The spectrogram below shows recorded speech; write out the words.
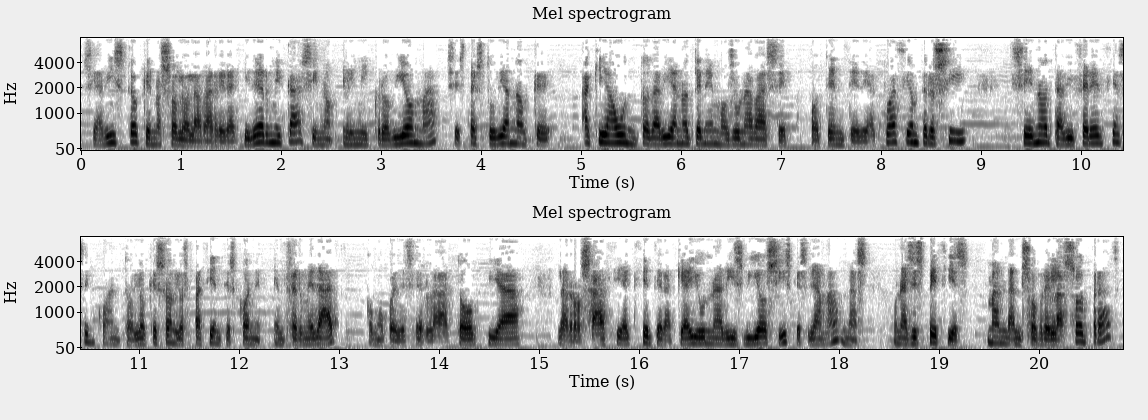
se ha visto que no solo la barrera epidérmica, sino el microbioma se está estudiando, aunque aquí aún todavía no tenemos una base potente de actuación, pero sí se nota diferencias en cuanto a lo que son los pacientes con enfermedad, como puede ser la atopia, la rosácea, etcétera, que hay una disbiosis que se llama, unas, unas especies mandan sobre las otras.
